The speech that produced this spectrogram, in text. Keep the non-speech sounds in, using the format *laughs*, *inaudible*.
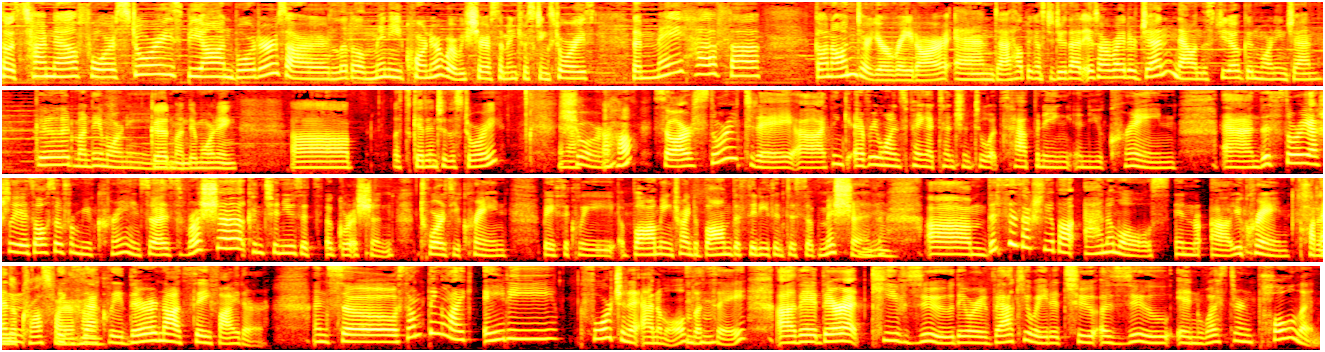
So it's time now for Stories Beyond Borders, our little mini corner where we share some interesting stories that may have uh, gone under your radar. And uh, helping us to do that is our writer, Jen, now in the studio. Good morning, Jen. Good Monday morning. Good Monday morning. Uh, let's get into the story. Sure. Uh huh. So our story today, uh, I think everyone's paying attention to what's happening in Ukraine, and this story actually is also from Ukraine. So as Russia continues its aggression towards Ukraine, basically bombing, trying to bomb the cities into submission, um, this is actually about animals in uh, Ukraine. Caught in the crossfire, huh? Exactly, they're not safe either, and so something like eighty fortunate animals, let's say, uh, they, they're at Kiev Zoo. They were evacuated to a zoo in western Poland.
